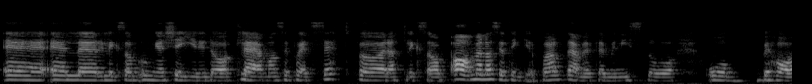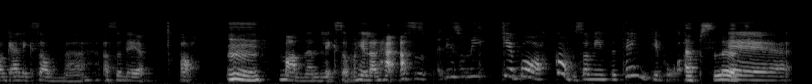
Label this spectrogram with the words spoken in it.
Eh, eller liksom unga tjejer idag, klär man sig på ett sätt för att liksom, ja men alltså jag tänker på allt det här med feminist och, och behaga liksom, eh, alltså det, ja. Mm, Mannen liksom, hela det här. Alltså det är så mycket bakom som vi inte tänker på. absolut. Eh,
